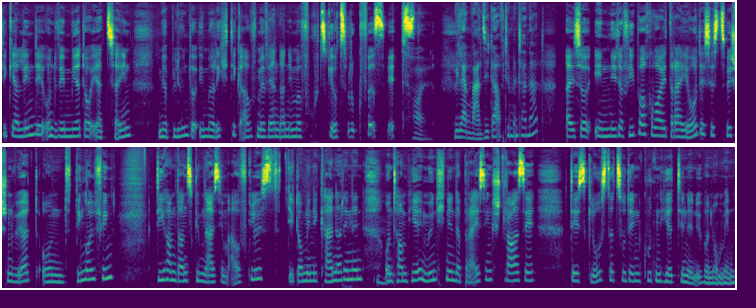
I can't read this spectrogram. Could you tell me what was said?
die Gerlinde, und wenn wir da erzählen, wir blühen da immer richtig auf, wir werden dann immer 50 Jahre zurückversetzt. Toll. Wie lange waren Sie da auf dem Internat? Also in Niederviehbach war ich drei Jahre, das ist zwischen Wörth und Dingolfing. Die haben dann das Gymnasium aufgelöst, die Dominikanerinnen, und haben hier in München in der Preisingstraße das Kloster zu den guten Hirtinnen übernommen.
